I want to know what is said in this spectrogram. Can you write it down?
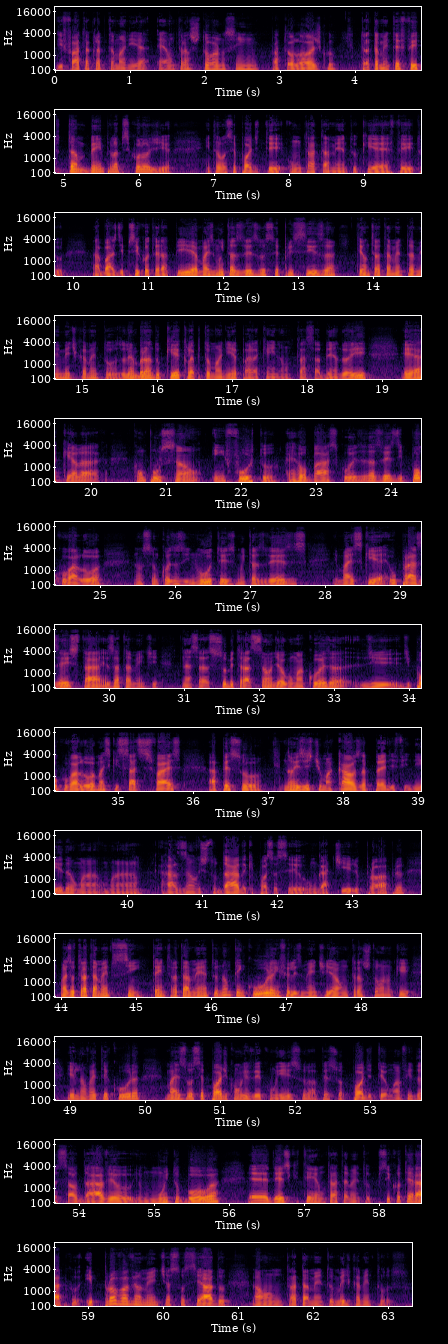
De fato, a cleptomania é um transtorno, sim, patológico. O tratamento é feito também pela psicologia. Então, você pode ter um tratamento que é feito à base de psicoterapia, mas muitas vezes você precisa ter um tratamento também medicamentoso. Lembrando que cleptomania, para quem não está sabendo aí, é aquela compulsão em furto, é roubar as coisas, às vezes de pouco valor, não são coisas inúteis muitas vezes, mas que é, o prazer está exatamente nessa subtração de alguma coisa de, de pouco valor, mas que satisfaz a pessoa. Não existe uma causa pré-definida, uma, uma razão estudada que possa ser um gatilho próprio, mas o tratamento sim, tem tratamento, não tem cura, infelizmente é um transtorno que ele não vai ter cura, mas você pode conviver com isso, a pessoa pode ter uma vida saudável e muito boa, é, desde que tenha um tratamento psicoterápico e provavelmente associado a um tratamento medicamentoso.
